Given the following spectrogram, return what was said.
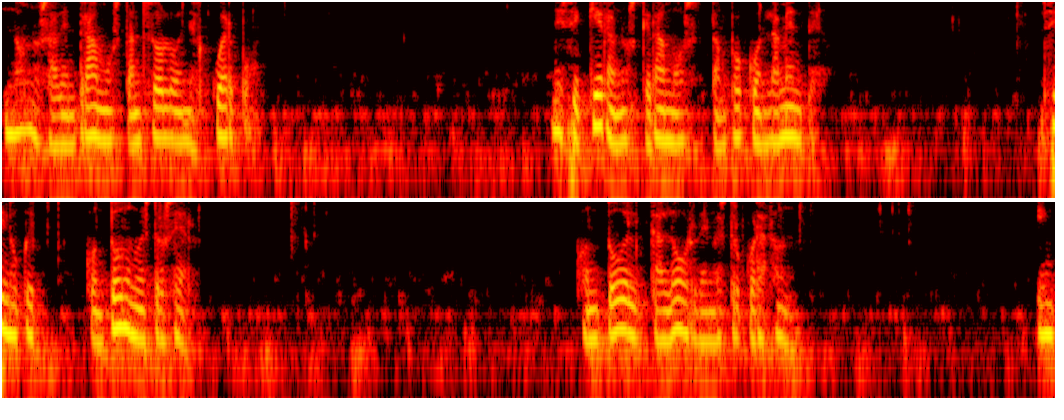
no nos adentramos tan solo en el cuerpo, ni siquiera nos quedamos tampoco en la mente, sino que con todo nuestro ser, con todo el calor de nuestro corazón y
